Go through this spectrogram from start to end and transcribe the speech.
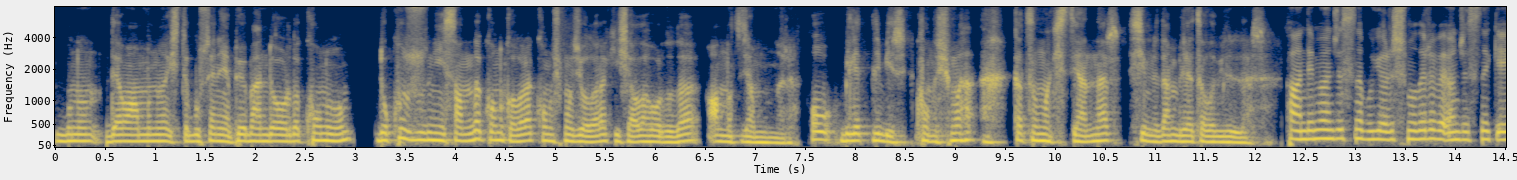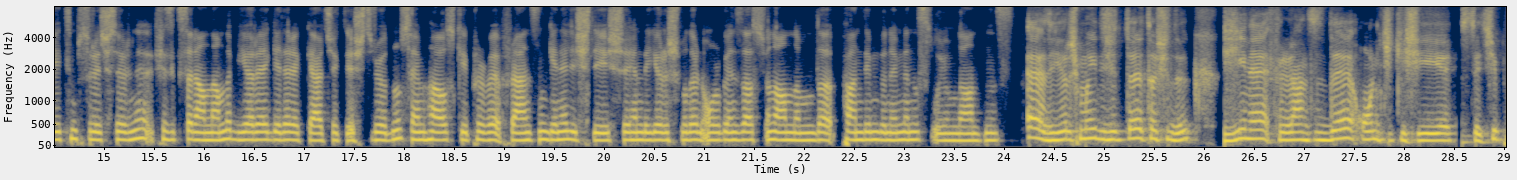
bunun devamını işte bu sene yapıyor. Ben de orada konuğum. 9 Nisan'da konuk olarak konuşmacı olarak inşallah orada da anlatacağım bunları. O biletli bir konuşma. Katılmak isteyenler şimdiden bilet alabilirler. Pandemi öncesinde bu yarışmaları ve öncesindeki eğitim süreçlerini fiziksel anlamda bir araya gelerek gerçekleştiriyordunuz. Hem Housekeeper ve Friends'in genel işleyişi hem de yarışmaların organizasyonu anlamında pandemi dönemine nasıl uyumlandınız? Evet yarışmayı dijitale taşıdık. Yine Friends'de 12 kişiyi seçip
